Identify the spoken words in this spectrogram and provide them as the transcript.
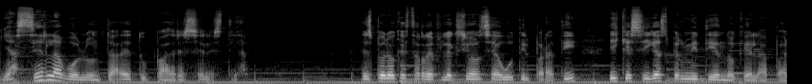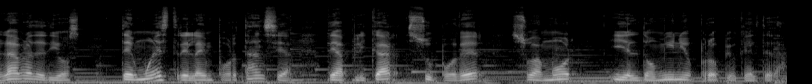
y hacer la voluntad de tu Padre Celestial. Espero que esta reflexión sea útil para ti y que sigas permitiendo que la palabra de Dios te muestre la importancia de aplicar su poder, su amor y el dominio propio que Él te da.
